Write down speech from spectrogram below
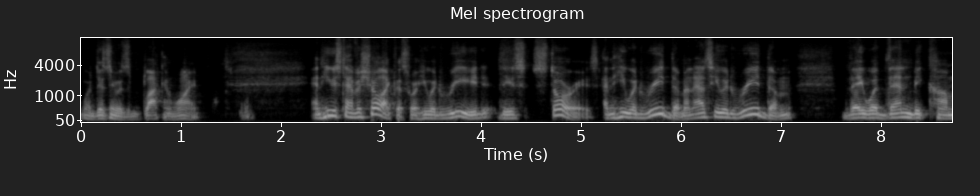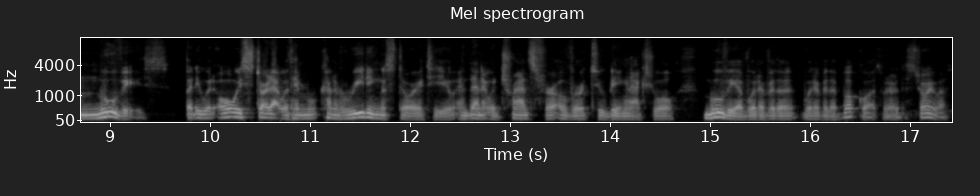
when Disney was black and white. And he used to have a show like this where he would read these stories and he would read them. And as he would read them, they would then become movies. But he would always start out with him kind of reading the story to you, and then it would transfer over to being an actual movie of whatever the whatever the book was, whatever the story was.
